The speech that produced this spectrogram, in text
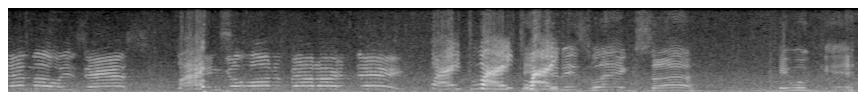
Demo his ass What? and go on about our day. Wait, wait, It's in his leg, sir. It will. It's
